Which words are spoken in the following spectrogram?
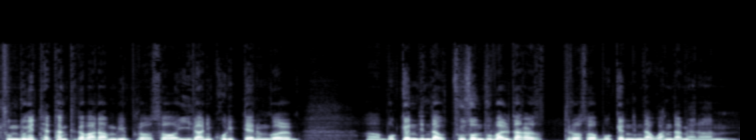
중동의 대탕트가 바람이 불어서 이란이 고립되는 걸 어, 못 견딘다고 두 손 두 발 달아 들어서 못 견딘다고 한다면은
